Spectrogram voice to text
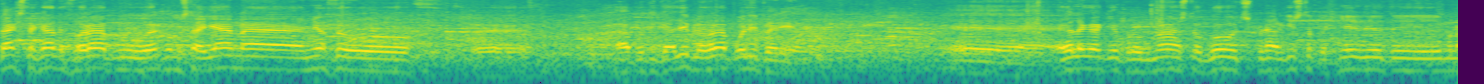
Κοιτάξτε, κάθε φορά που έρχομαι στα Γιάννα νιώθω ε, από την καλή πλευρά πολύ περίεργο. Ε, έλεγα και προηγουμένως στον coach πριν αρχίσει το παιχνίδι ότι ήμουν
